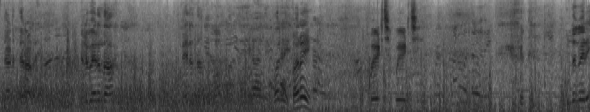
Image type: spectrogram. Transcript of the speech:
ഇത് അടുത്തൊരാൾ ഇതിന്റെ പേരെന്താ? പേരെന്താ? പറയ്. പേടിച്ച് പേടിച്ച്. എന്താ പേര്?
